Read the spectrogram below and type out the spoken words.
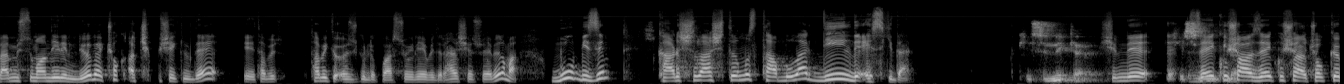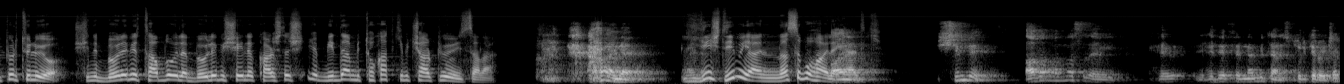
ben Müslüman değilim diyor ve çok açık bir şekilde e, tabii tabii ki özgürlük var söyleyebilir, her şey söyleyebilir ama bu bizim karşılaştığımız tablolar değildi eskiden. Kesinlikle. Şimdi e, Kesinlikle. Z kuşağı Z kuşağı çok köpürtülüyor. Şimdi böyle bir tabloyla böyle bir şeyle karşılaşınca birden bir tokat gibi çarpıyor insana. Aynen. İlginç değil mi yani? Nasıl bu hale Aynen. geldik? Şimdi adamlar nasıl he- he- hedeflerinden bir tanesi Türker Hocam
